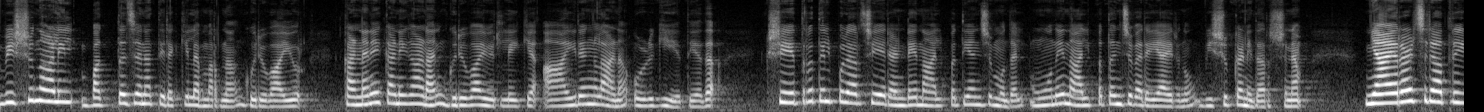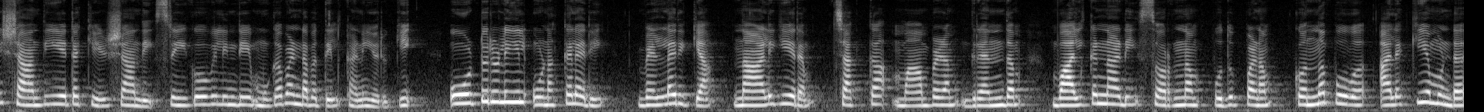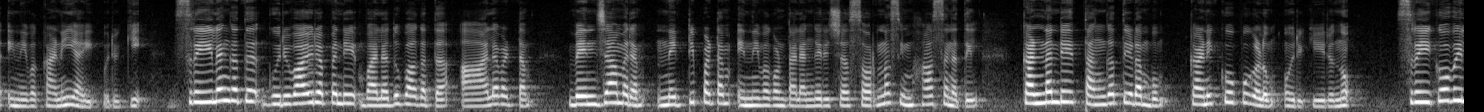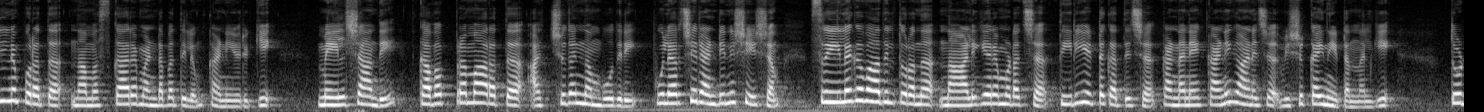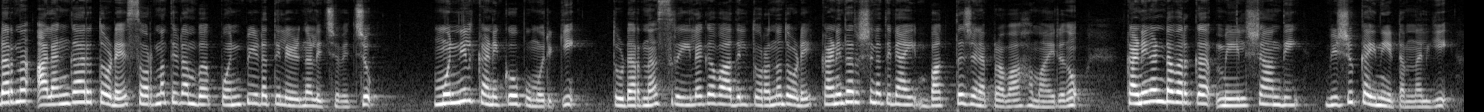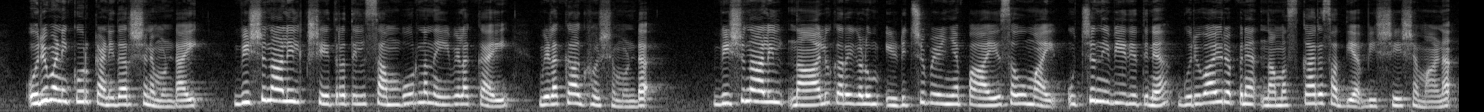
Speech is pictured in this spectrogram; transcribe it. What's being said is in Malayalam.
വിഷുനാളിൽ ഭക്തജന തിരക്കിലമർന്ന ഗുരുവായൂർ. കണ്ണനെ കണി കാണാൻ ഗുരുവായൂരിലേക്ക് ആയിരങ്ങളാണ് ഒഴുകിയെത്തിയത്. ക്ഷേത്രത്തിൽ പുലർച്ചെ രണ്ട് നാൽപ്പത്തിയഞ്ച് മുതൽ മൂന്ന് നാൽപ്പത്തഞ്ച് വരെയായിരുന്നു വിഷുക്കണി ദർശനം. ഞായറാഴ്ച രാത്രി ശാന്തിയേറ്റ കീഴ്ശാന്തി ശ്രീകോവിലിന്റെ മുഖമണ്ഡപത്തിൽ കണിയൊരുക്കി. ഓട്ടുരുളിയിൽ ഉണക്കലരി വെള്ളരിക്ക നാളികേരം ചക്ക മാമ്പഴം ഗ്രന്ഥം വാൽക്കണ്ണാടി സ്വർണം പുതുപ്പണം കൊന്നപ്പൂവ് അലക്കിയമുണ്ട് എന്നിവ കണിയായി ഒരുക്കി. ശ്രീലങ്കത്ത് ഗുരുവായൂരപ്പന്റെ വലതുഭാഗത്ത് ആലവട്ടം വെഞ്ചാമരം നെറ്റിപ്പട്ടം എന്നിവ കൊണ്ട് അലങ്കരിച്ച സ്വർണ സിംഹാസനത്തിൽ കണ്ണന്റെ തങ്കത്തിടമ്പും കണിക്കോപ്പുകളും ഒരുക്കിയിരുന്നു. ശ്രീകോവിലിന് പുറത്ത് നമസ്കാര മണ്ഡപത്തിലും കണിയൊരുക്കി. മേൽശാന്തി കവപ്രമാറത്ത് അച്യുതൻ നമ്പൂതിരി പുലർച്ചെ രണ്ടിനു ശേഷം ശ്രീലകവാതിൽ തുറന്ന് നാളികേരമുടച്ച് തിരിയിട്ട് കത്തിച്ച് കണ്ണനെ കണി കാണിച്ച് വിഷുക്കൈ നീട്ടം നൽകി. തുടർന്ന് അലങ്കാരത്തോടെ സ്വർണത്തിടമ്പ് പൊൻപീഠത്തിൽ എഴുന്നള്ളിച്ചു വെച്ചു. മുന്നിൽ കണിക്കോപ്പുമൊരുക്കി. തുടർന്ന് ശ്രീലകവാതിൽ തുറന്നതോടെ കണിദർശനത്തിനായി ഭക്തജന പ്രവാഹമായിരുന്നു കണി കണ്ടവർക്ക് മേൽശാന്തി വിഷുക്കൈനീട്ടം നൽകി. ഒരു മണിക്കൂർ കണിദർശനമുണ്ടായി. വിഷുനാളിൽ ക്ഷേത്രത്തിൽ സമ്പൂർണ നെയ്വിളക്കായി വിളക്കാഘോഷമുണ്ട്. വിഷുനാളിൽ നാലു കറികളും ഇടിച്ചുപിഴിഞ്ഞ പായസവുമായി ഉച്ചനിവേദ്യത്തിന് ഗുരുവായൂരപ്പന് നമസ്കാര സദ്യ വിശേഷമാണ്.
